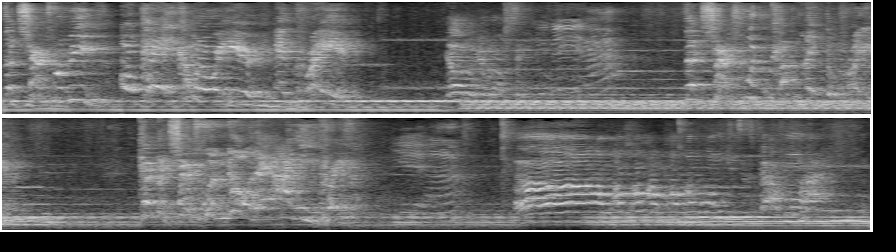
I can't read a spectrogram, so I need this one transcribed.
The church would be okay coming over here and praying. Y'all don't hear what I'm saying? Amen. The church wouldn't come late to prayer. Because the church would know that I need prayer. Yeah. Uh, I'm, I'm, I'm, I'm, I'm, I'm going to get this from on high.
